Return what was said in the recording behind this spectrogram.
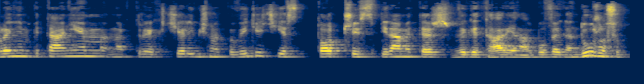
Kolejnym pytaniem, na które chcielibyśmy odpowiedzieć, jest to, czy wspieramy też wegetarian albo wegan. Dużo osób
